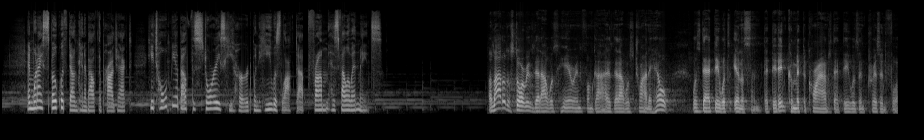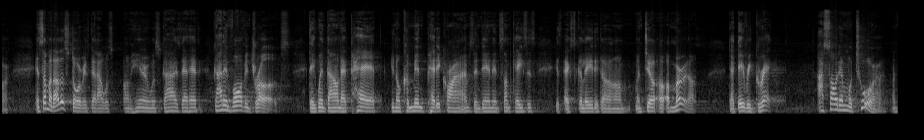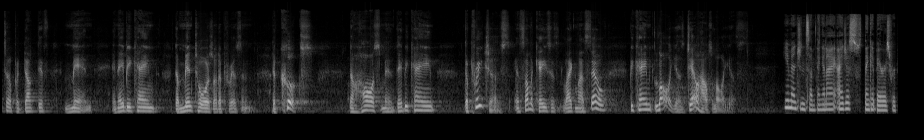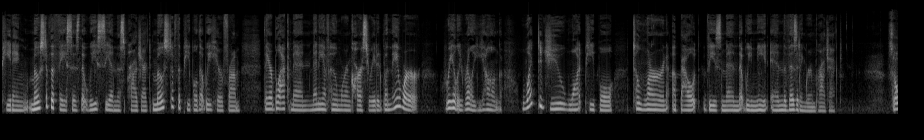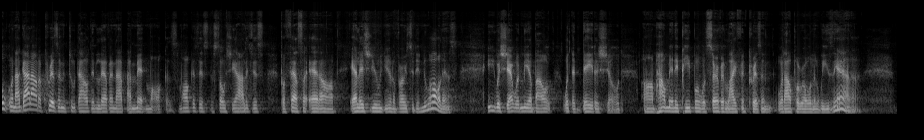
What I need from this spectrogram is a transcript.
And when I spoke with Duncan about the project, he told me about the stories he heard when he was locked up from his fellow inmates. A lot of the stories that I was hearing from guys that I was trying to help was that they was innocent, that they didn't commit the crimes that they was in prison for. And some of the other stories that I was um, hearing was guys that had got involved in drugs. They went down that path, you know, committing petty crimes, and then in some cases, it's escalated um, until a, a murder that they regret. I saw them mature until productive men, and they became the mentors of the prison, the cooks, the horsemen, they became the preachers. In some cases, like myself, became lawyers, jailhouse lawyers. You mentioned something, and I, I just think it bears repeating. Most of the faces that we see in this project, most of the people that we hear from, they are black men, many of whom were incarcerated when they were really, really young. What did you want people to learn about these men that we meet in the Visiting Room Project? So when I got out of prison in 2011, I, I met Marcus. Marcus is the sociologist professor at um, LSU University, in New Orleans. He would share with me about what the data showed, um, how many people were serving life in prison without parole in Louisiana.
